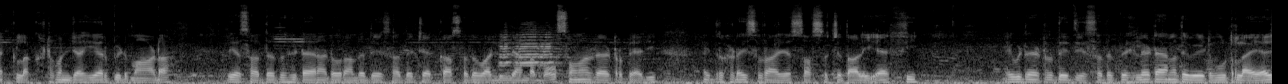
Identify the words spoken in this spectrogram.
1 ਲੱਖ 58000 ਰੁਪਏ ਡਿਮਾਂਡ ਆ। ਦੇ ਸਕਦੇ ਤੁਸੀਂ ਟਾਇਰਾਂ ਟੋਰਾਂ ਦੇ ਦੇ ਸਕਦੇ ਚੈੱਕ ਕਰ ਸਕਦੇ ਹੋ ਵਾਡੀ ਲੈਣ ਦਾ ਬਹੁਤ ਸੋਹਣਾ ਟਰੈਕਟਰ ਪਿਆ ਜੀ। ਇੱਧਰ ਖੜਾ ਹੀ ਸਵਰਾਜ 744 FE ਇਹ ਵੀ ਟਰੈਕਟਰ ਦੇ ਦੇ ਸਕਦੇ ਪਿਛਲੇ ਟਾਇਰਾਂ ਤੇ ਵੇਟ ਵੂਟ ਲਾਇਆ ਆ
